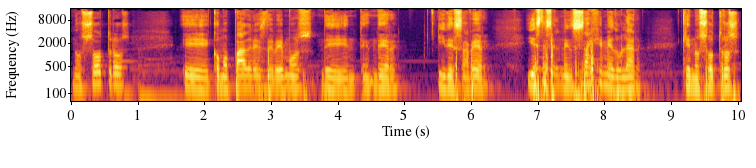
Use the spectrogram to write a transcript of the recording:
nosotros eh, como padres debemos de entender y de saber, y este es el mensaje medular que nosotros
